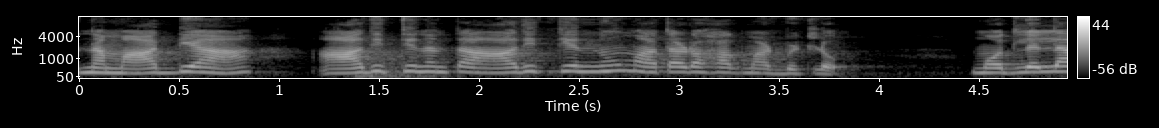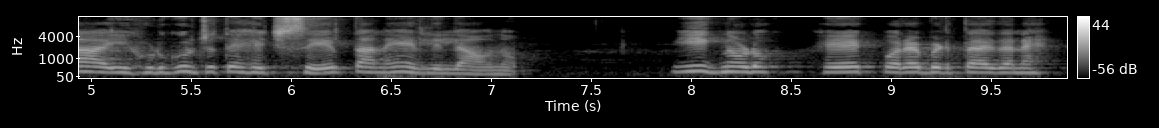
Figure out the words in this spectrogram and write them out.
ನಮ್ಮ ಆದ್ಯ ಆದಿತ್ಯನಂತ ಆದಿತ್ಯನೂ ಮಾತಾಡೋ ಹಾಗೆ ಮಾಡಿಬಿಟ್ಲು. ಮೊದಲೆಲ್ಲ ಈ ಹುಡುಗರ ಜೊತೆ ಹೆಚ್ಚು ಸೇರ್ತಾನೇ ಇರಲಿಲ್ಲ ಅವನು. ಈಗ ನೋಡು, ಹೇಗೆ ಪೊರೆ ಬಿಡ್ತಾ ಇದ್ದಾನೆ?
